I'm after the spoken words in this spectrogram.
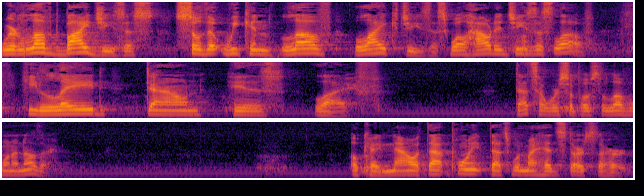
We're loved by Jesus so that we can love like Jesus. Well, how did Jesus love? He laid down his life. That's how we're supposed to love one another. Okay, now at that point, that's when my head starts to hurt.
